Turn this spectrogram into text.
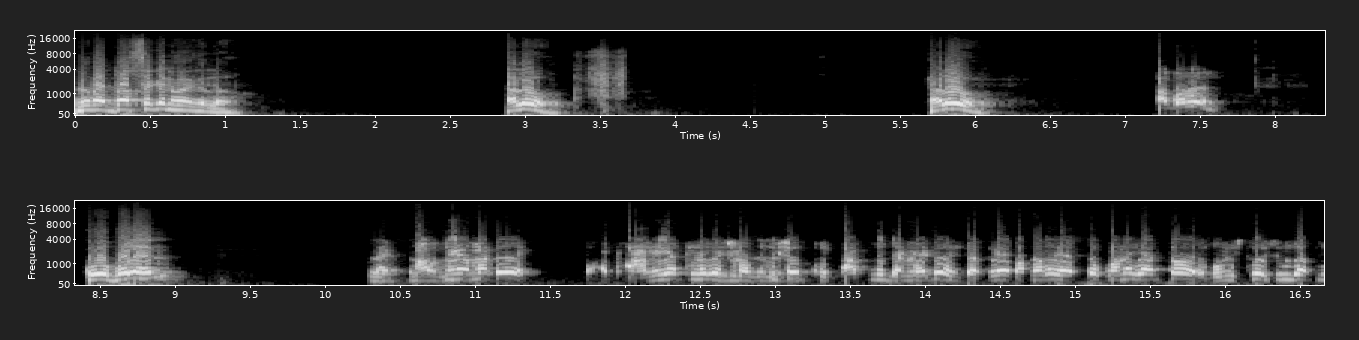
লো ভাই দশ সেকেন্ড হয়ে গেল। হ্যালো? হ্যালো? হ্যাঁ, বলেন। কো বলেন। আপনি আমাকে আমি আপনাকে সবকিছু আপনি দেখাইতে হয়েছে আপনি আমাকে এত মানে এত হয়েছেন যে আপনি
